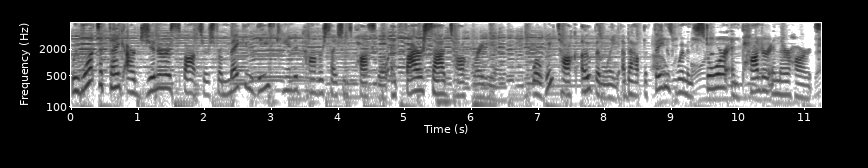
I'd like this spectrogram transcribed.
We want to thank our generous sponsors for making these candid conversations possible at Fireside Talk Radio, where we talk openly about the things women store and ponder in their hearts,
